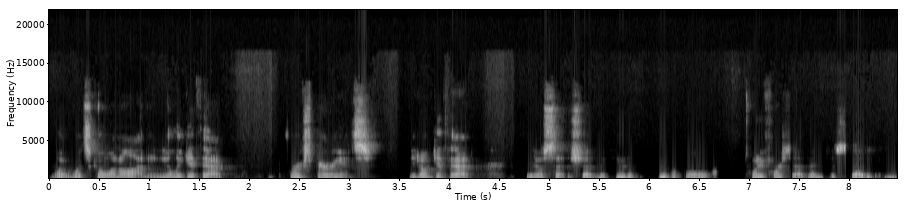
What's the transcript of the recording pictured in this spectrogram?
what, what's going on. And you only get that through experience. You don't get that, you know, set, shut in a cubicle 24 7 just studying. You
